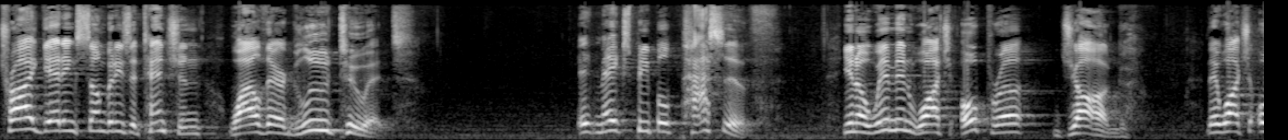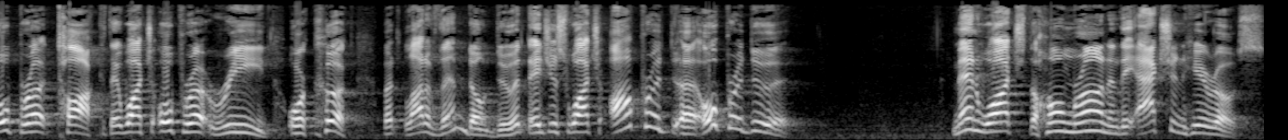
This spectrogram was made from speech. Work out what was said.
Try getting somebody's attention while they're glued to it. It makes people passive. You know, women watch Oprah jog. They watch Oprah talk. They watch Oprah read or cook. But a lot of them don't do it. They just watch opera, uh, Oprah do it. Men watch the home run and the action heroes.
